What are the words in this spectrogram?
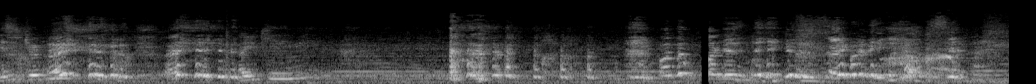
Is it dripping? Are you kidding me? what the fuck is he gonna say when he comes in?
